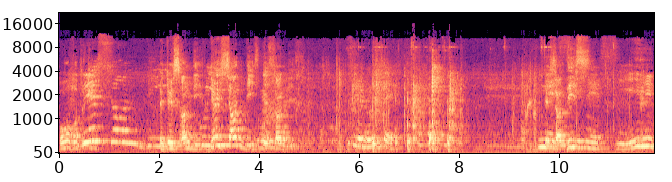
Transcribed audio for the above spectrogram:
Oh, votre... 210. 210, Oui. 210, 210. S'il vous plaît. 210. Merci.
